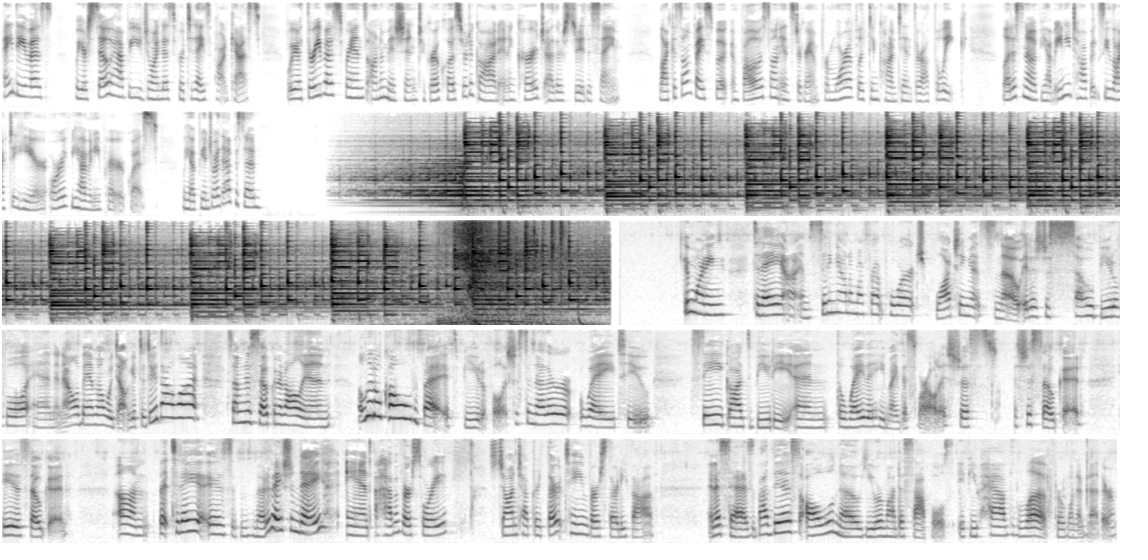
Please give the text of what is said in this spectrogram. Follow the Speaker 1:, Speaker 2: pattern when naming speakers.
Speaker 1: Hey, Divas. We are so happy you joined us for today's podcast. We are three best friends on a mission to grow closer to God and encourage others to do the same. Like us on Facebook and follow us on Instagram for more uplifting content throughout the week. Let us know if you have any topics you'd like to hear or if you have any prayer requests. We hope you enjoy the episode. Today I am sitting out on my front porch watching it snow. It is just so beautiful, and in Alabama, we don't get to do that a lot, so I'm just soaking it all in. A little cold, but it's beautiful. It's just another way to see God's beauty and the way that He made this world. It's just, it's just so good. He is so good. Um, but today is Motivation Day, and I have a verse for you. It's John chapter 13, verse 35. And it says, By this all will know you are my disciples if you have love for one another.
